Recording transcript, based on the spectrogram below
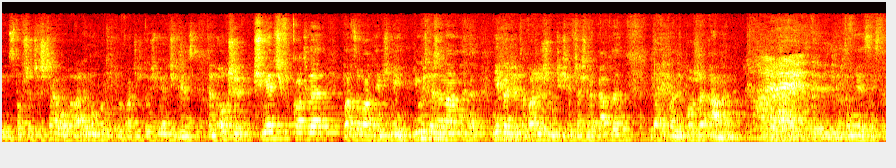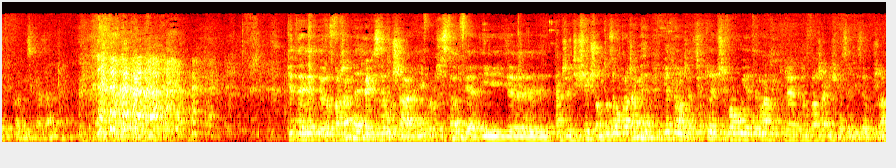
Więc to przeczyszczało, ale mogło to prowadzić do śmierci, więc ten okrzyk śmierć w kotle bardzo ładnie brzmi. I myślę, że nam nie będzie towarzyszył dzisiaj w czasie agapy. Daj Panie Boże, Amen. Amen. To nie jest niestety koniec kazania. Kiedy rozważamy Elizeusza, jego historię i e, także dzisiejszą, to zauważamy jedną rzecz. Ja tutaj przywołuję tematy, które rozważaliśmy z Elizeusza,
